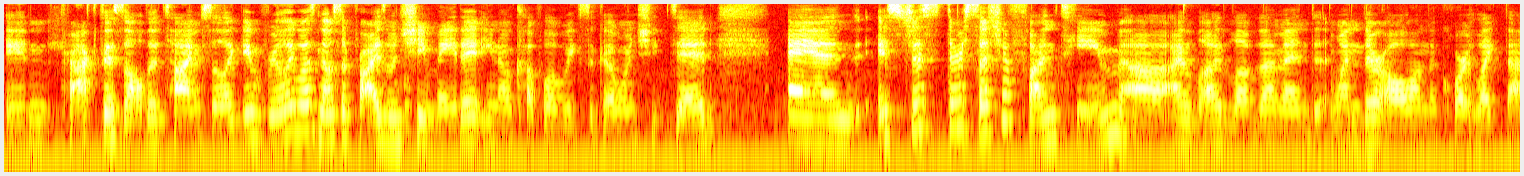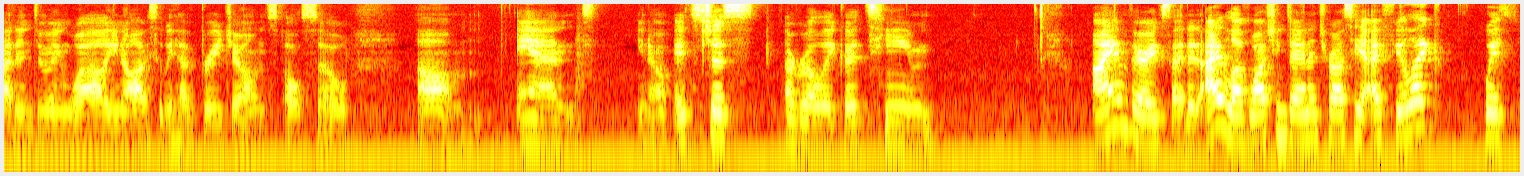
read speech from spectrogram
in practice all the time. So like it really was no surprise when she made it, you know, a couple of weeks ago when she did. And it's just they're such a fun team. Uh, I, I love them, and when they're all on the court like that and doing well, you know, obviously we have Bree Jones also, um, and you know, it's just a really good team. I am very excited. I love watching Diana Taurasi. I feel like with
